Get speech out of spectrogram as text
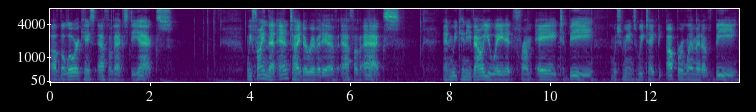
of the lowercase f of x dx, we find that antiderivative f of x, and we can evaluate it from a to b, which means we take the upper limit of b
